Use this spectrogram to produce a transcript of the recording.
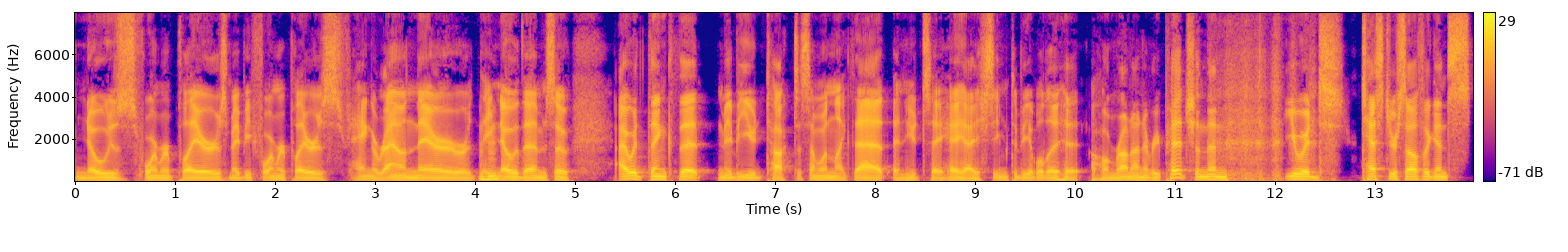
knows former players. Maybe former players hang around there or they mm-hmm. know them. So I would think that maybe you'd talk to someone like that and you'd say, Hey, I seem to be able to hit a home run on every pitch. And then you would test yourself against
